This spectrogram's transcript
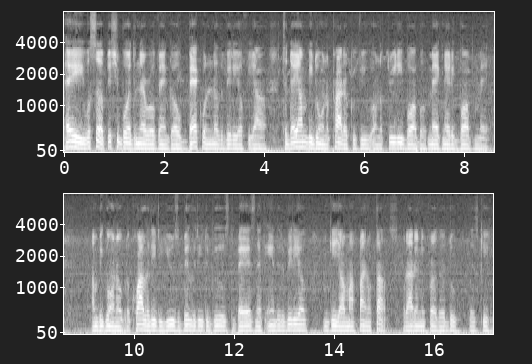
Hey, what's up? It's your boy Dnero Van Gogh back with another video for y'all. Today I'm gonna be doing a product review on the 3D Barber Magnetic Barber Mat. I'm gonna be going over the quality, the usability, the goods, the bads, and at the end of the video, I'm gonna give y'all my final thoughts. Without any further ado, let's get it.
